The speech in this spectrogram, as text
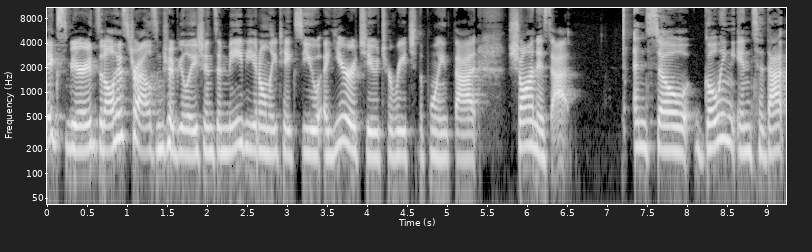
experience and all his trials and tribulations. And maybe it only takes you a year or two to reach the point that Shawn is at. And so going into that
